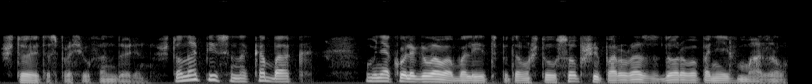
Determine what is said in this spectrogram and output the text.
«Что это?» — спросил Фандорин. «Что написано? Кабак». У меня, Коля, голова болит, потому что усопший пару раз здорово по ней вмазал.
